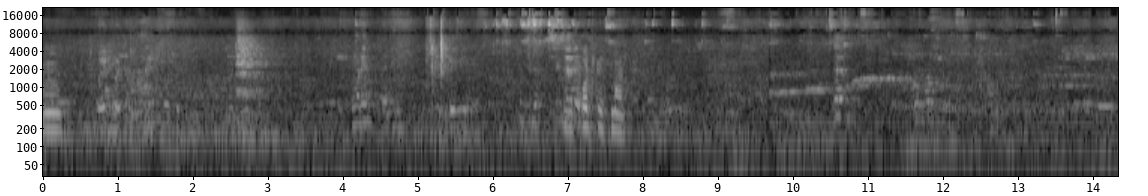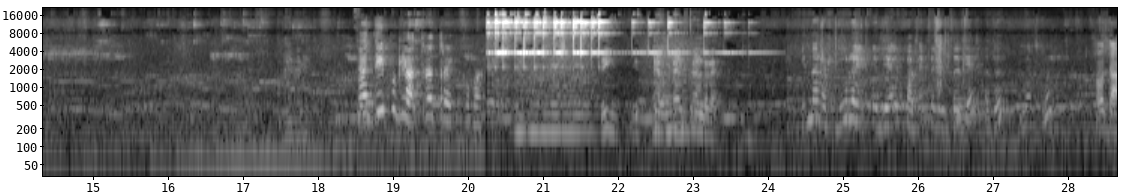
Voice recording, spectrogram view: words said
ಹ್ಞೂ ನೋಡಿ. ಫೋಟೋ ಕ್ಲಿಕ್ ಮಾಡಿ. ದೀಪಗ್ಲ ಹತ್ರ ಹತ್ರ ಇಕ್ಕೋಬ ಕೇಳ್ರೆ. ಇನ್ನಷ್ಟು ದೂರ ಇಟ್ಕೋ ದೇವ್ರ ಕಮ್ಮಿ ತೆಗಿತದೆ ಅದು. ಹೌದಾ?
